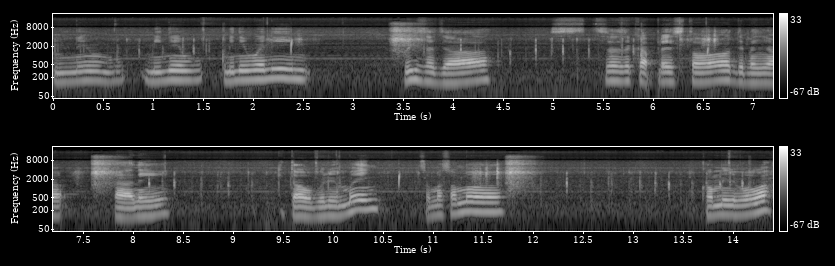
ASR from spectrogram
Minim minim minimal ni saja. So dekat play store dia banyak ha, ni. Kita boleh main sama-sama. Komen di bawah.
